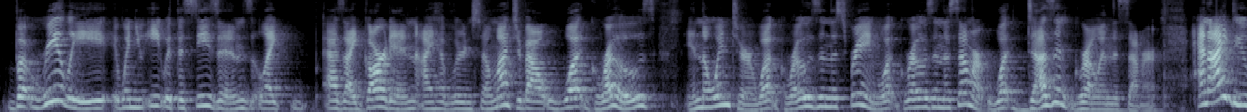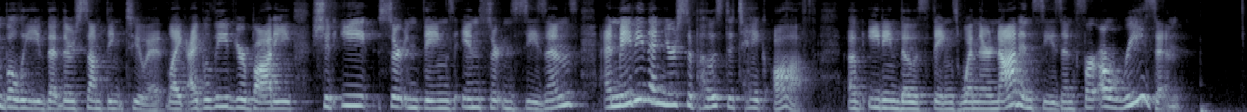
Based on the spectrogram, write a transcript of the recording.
but really when you eat with the seasons like as i garden i have learned so much about what grows in the winter what grows in the spring what grows in the summer what doesn't grow in the summer. And i do believe that there's something to it. Like i believe your body should eat certain things in certain seasons and maybe then you're supposed to take off of eating those things when they're not in season for a reason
